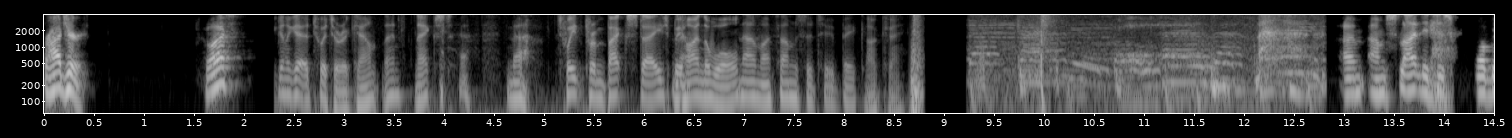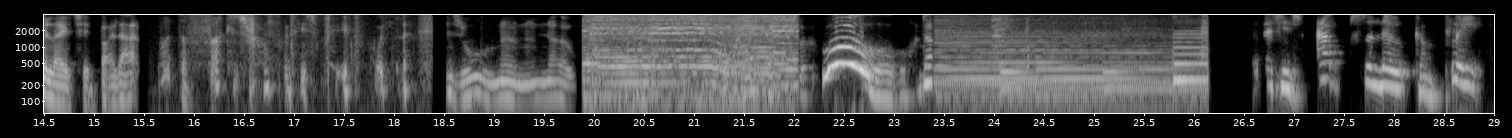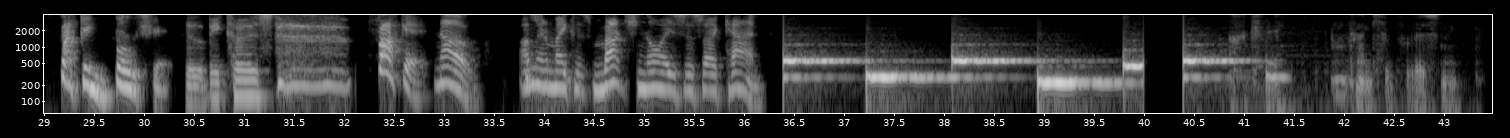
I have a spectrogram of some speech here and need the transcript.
Roger. What? You're going to get a Twitter account then next? No, Tweet from backstage behind the wall. no, my thumbs are too big. Okay. I'm, I'm slightly discombobulated by that. What the fuck is wrong with these people? Oh, no, no, no. Woo! No. This is absolute, complete fucking bullshit. Because Fuck it. No. I'm going to make as much noise as I can. Okay. Thank you for listening.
